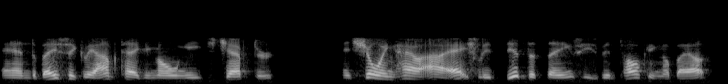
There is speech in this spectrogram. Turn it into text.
And basically, I'm tagging on each chapter and showing how I actually did the things he's been talking about.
